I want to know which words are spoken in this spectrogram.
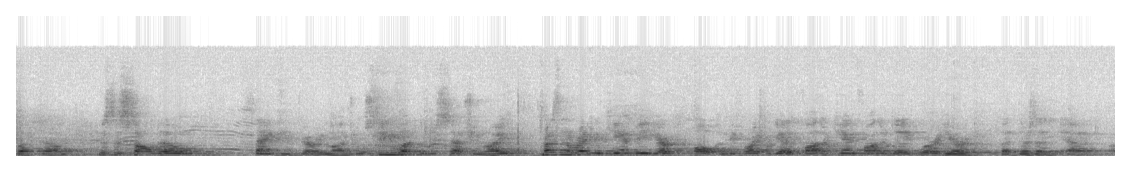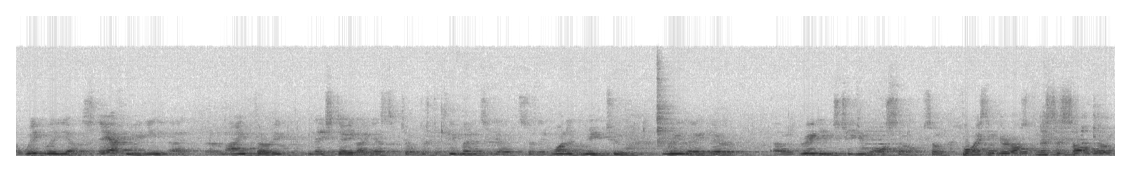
But um, Mrs. Saldo, thank you very much. We'll see you at the reception, right? President Reagan can't be here. Oh, and before I forget it, Father Ken, Father Dave were here, but there's a, a, a weekly uh, staff meeting at uh, 9.30, and they stayed, I guess, until just a few minutes ago, so they wanted me to relay their uh, greetings to you also. So, boys and girls, Mrs. Saldo,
